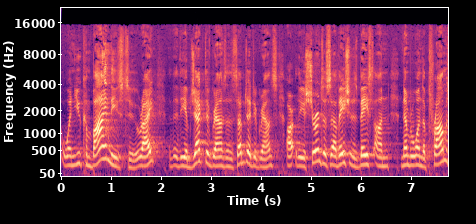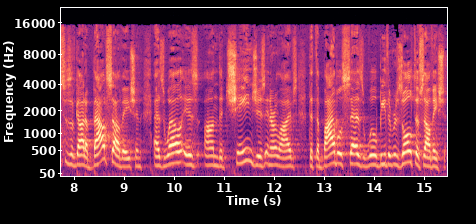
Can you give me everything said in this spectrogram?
when you combine these two, right, the, the, objective grounds and the subjective grounds, are, the assurance of salvation is based on, number one, the promises of God about salvation, as well as on the changes in our lives that the Bible says will be the result of salvation.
